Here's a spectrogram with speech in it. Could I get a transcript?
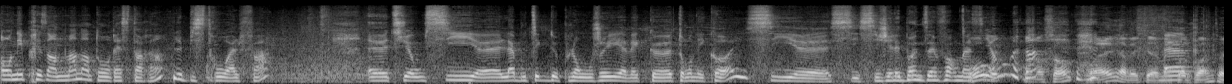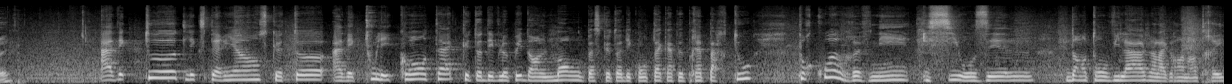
on est présentement dans ton restaurant, le Bistrot Alpha. Euh, tu as aussi euh, la boutique de plongée avec euh, ton école, si, si, si j'ai les bonnes Oh, informations. oui? Oui, avec ma conjointe, oui. avec toute l'expérience que tu as, avec tous les contacts que tu as développés dans le monde, parce que tu as des contacts à peu près partout, pourquoi revenir ici aux îles, dans ton village à la grande entrée?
